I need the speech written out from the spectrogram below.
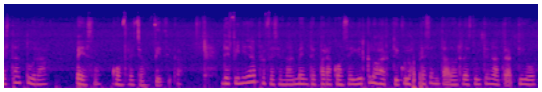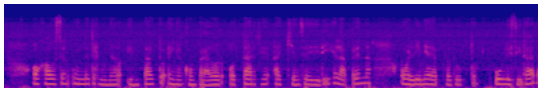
estatura, peso, complexión física. Definida profesionalmente para conseguir que los artículos presentados resulten atractivos o causen un determinado impacto en el comprador o target a quien se dirige la prenda o línea de producto, publicidad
